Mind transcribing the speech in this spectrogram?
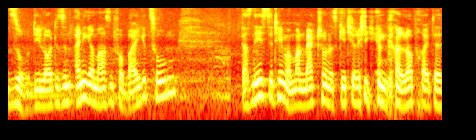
So, die Leute sind einigermaßen vorbeigezogen. Das nächste Thema, man merkt schon, es geht hier richtig im Galopp heute.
